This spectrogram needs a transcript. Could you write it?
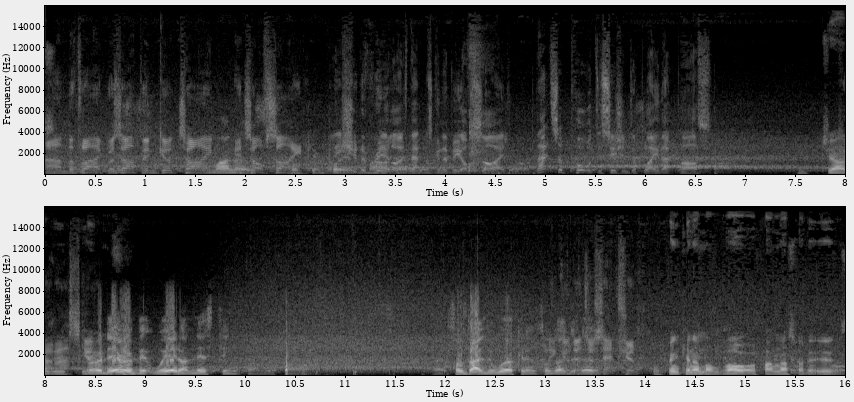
And the flag was up in good time. Mano it's offside. fucking He should have realised that was going to be offside. That's a poor decision to play that pass. Jazzy Carrasco. Bro, they're a bit weird on this team, fam. Like, sometimes they're working and Really sometimes good they don't. interception. I'm thinking I'm on Volta, fam. That's what it is.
